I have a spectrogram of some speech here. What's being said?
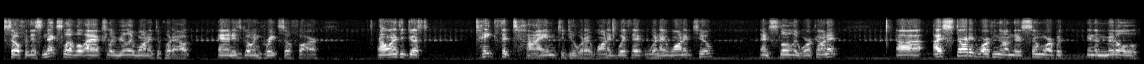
So for this next level, I actually really wanted to put out, and is going great so far. I wanted to just take the time to do what I wanted with it when I wanted to, and slowly work on it. Uh, I started working on this somewhere but in the middle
